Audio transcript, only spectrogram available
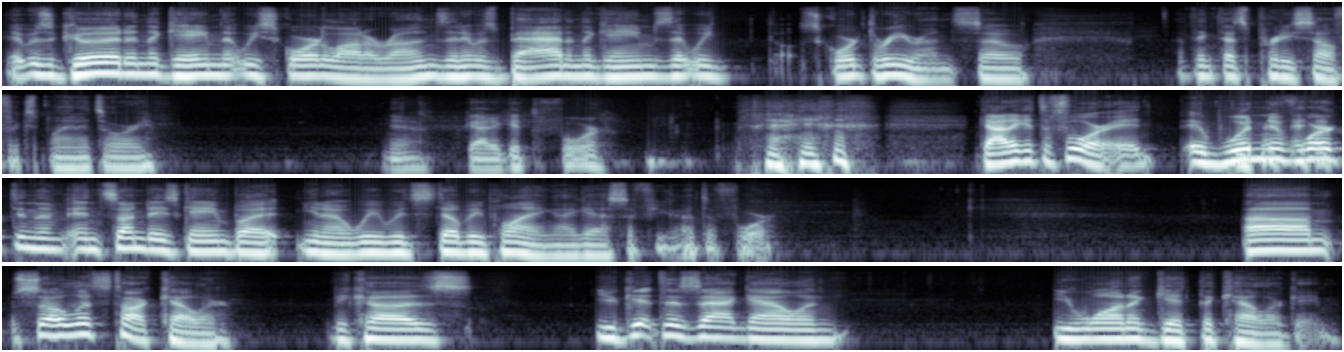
It was good in the game that we scored a lot of runs, and it was bad in the games that we scored three runs. So I think that's pretty self-explanatory. Yeah. Got to get to four. Got to get to four. It it wouldn't have worked in the in Sunday's game, but you know we would still be playing, I guess, if you got to four. Um. So let's talk Keller, because you get to Zac Gallen, you want to get the Keller game,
